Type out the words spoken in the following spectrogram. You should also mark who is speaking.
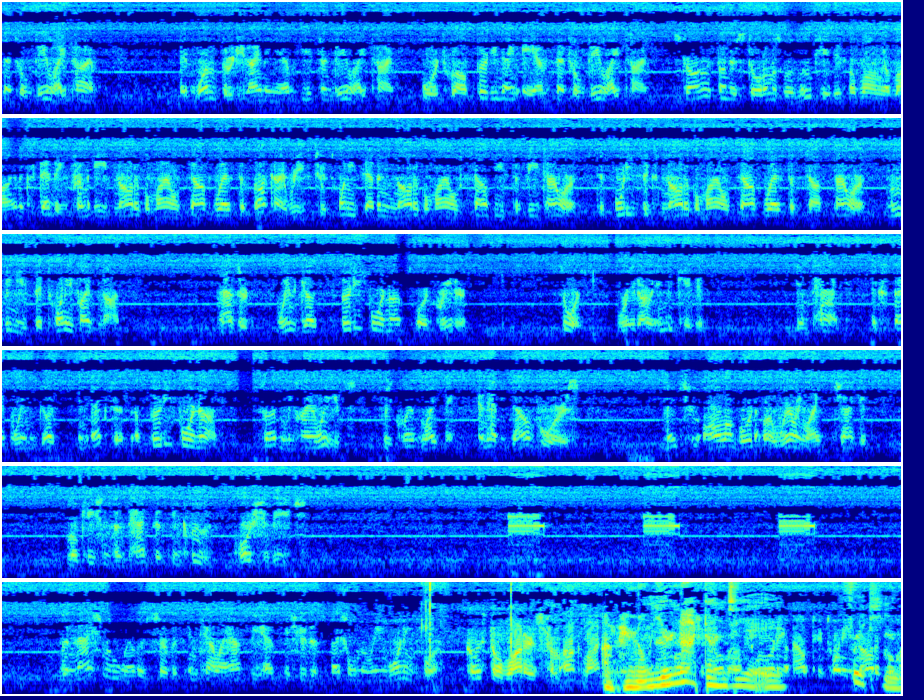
Speaker 1: Central Daylight Time. At 1.39 a.m. Eastern Daylight Time or 12.39 a.m. Central Daylight Time, strong thunderstorms were located along a line extending from 8 nautical miles southwest of Buckeye Reef to 27 nautical miles southeast of B Tower to 46 nautical miles southwest of South Tower, moving east at 25 knots. Hazard, wind gusts 34 Service in Tallahassee has issued a special marine warning for coastal waters from
Speaker 2: Apparently you're not done, GA.
Speaker 1: out to 20
Speaker 2: Freak you.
